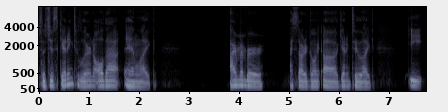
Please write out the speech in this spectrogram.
so just getting to learn all that and like I remember I started going uh getting to like eat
